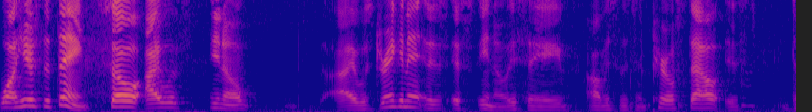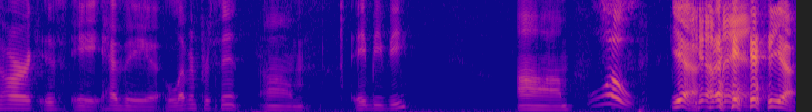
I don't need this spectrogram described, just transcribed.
well, here's the thing. So I was, you know, I was drinking it. It's, it's you know, it's a obviously it's imperial stout. It's dark. It's a has a 11 percent um ABV. Um. Whoa. Yeah. Yeah, man. yeah.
